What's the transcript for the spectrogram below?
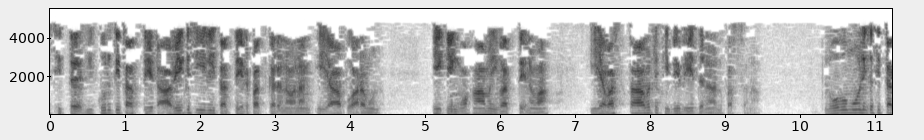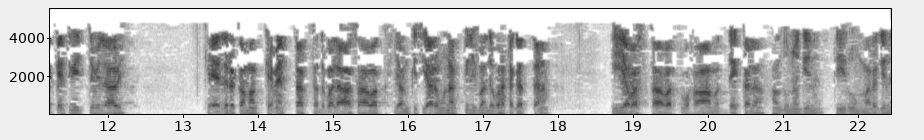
සිත විකෘති තත්ත්වයට ආවේගශීලී තත්ත්වයටපත් කරනවා නම් ඒ ආපු අරමුණ ඒකෙන් වහාම ඉවත් වෙනවා ඊ අවස්ථාවට කිවි වේදනානුපස්සනාව. ලෝභ මූලික සිතක් ඇති වෙච්ච වෙලාවේ කෑදරකමක් කැමැත්තක් තදබල ආසාවක් යම්කිසි අරමුණක් පිළිබඳව හටගත්තා නම් ඊ අවස්ථාවත් වහාම දැකලා හඳුනගෙන තීරුම් අරගෙන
